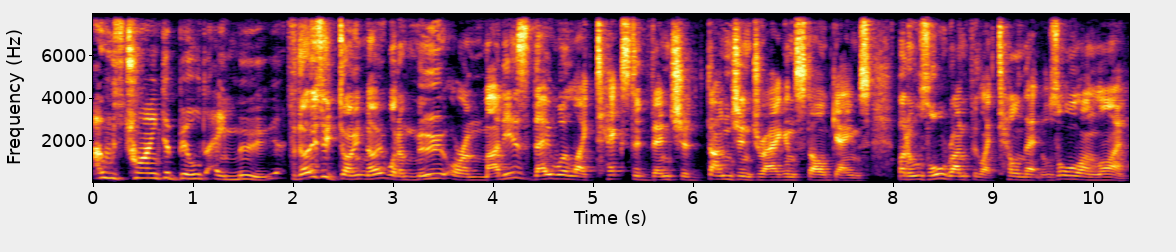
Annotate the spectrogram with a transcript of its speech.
I was trying to build a Moo. For those who don't know what a Moo or a MUD is, they were like text adventure Dungeon Dragon style games, but it was all run through like Telnet and it was all online.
